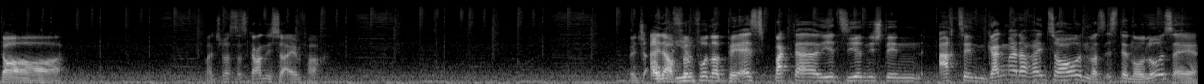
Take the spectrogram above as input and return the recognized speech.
Da. Manchmal ist das gar nicht so einfach. Mensch, Alter, Auch hier- 500 PS, backt da jetzt hier nicht den 18. Gang mal da reinzuhauen? Was ist denn noch los, ey?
